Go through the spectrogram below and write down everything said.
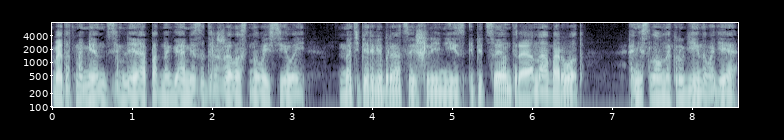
В этот момент земля под ногами задрожала с новой силой, но теперь вибрации шли не из эпицентра, а наоборот. Они, словно круги на воде,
